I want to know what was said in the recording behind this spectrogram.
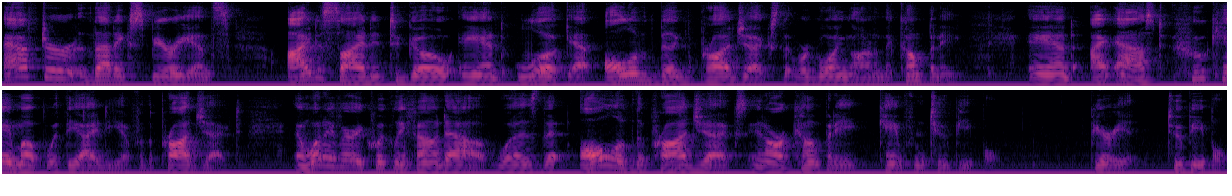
after that experience, I decided to go and look at all of the big projects that were going on in the company. And I asked who came up with the idea for the project. And what I very quickly found out was that all of the projects in our company came from two people. Period. Two people.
